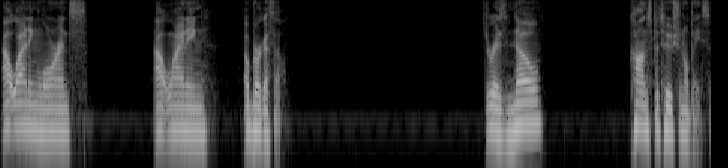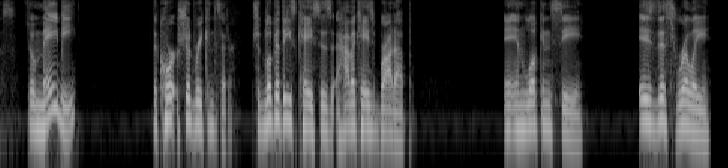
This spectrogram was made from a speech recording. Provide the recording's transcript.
outlining Lawrence, outlining Obergefell. There is no constitutional basis. So maybe the court should reconsider, should look at these cases, have a case brought up, and look and see is this really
